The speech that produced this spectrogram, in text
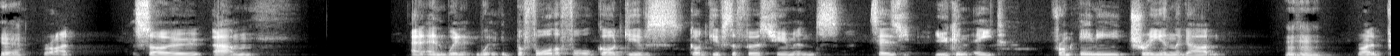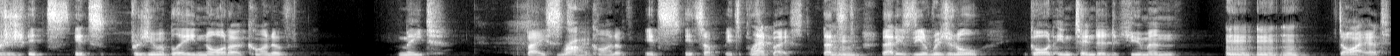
Yeah, right? So, um, and and when, when before the fall, God gives God gives the first humans says you can eat from any tree in the garden, hmm right? It's it's presumably not a kind of meat based Right. kind of it's it's a it's plant based. That's Mhm. that is the original God intended human mm, mm, mm. diet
